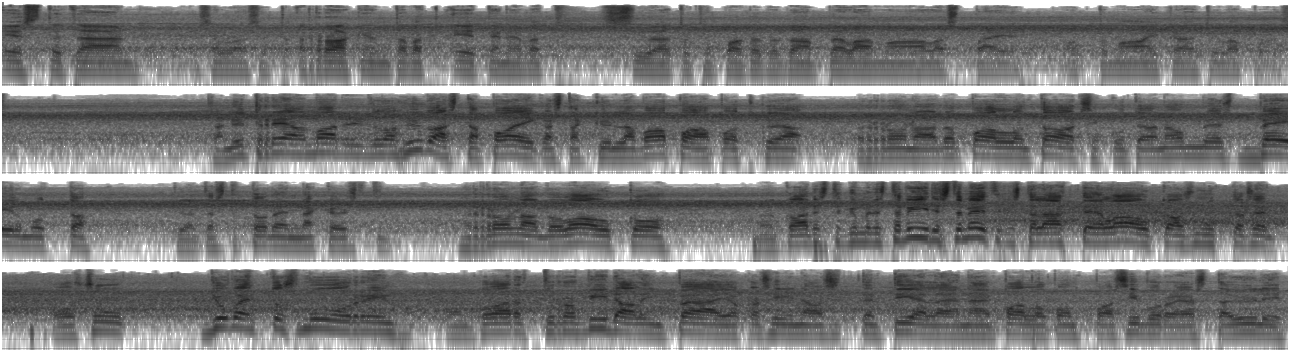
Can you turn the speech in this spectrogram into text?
estetään sellaiset rakentavat, etenevät syötöt ja pakotetaan pelaamaan alaspäin ja ottamaan aikaa ja tila pois. Ja nyt Real Madridilla on hyvästä paikasta kyllä vapaapotku ja Ronaldo pallon taakse, kuten on myös Bale, mutta kyllä tästä todennäköisesti Ronaldo laukoo. Noin 25 metristä lähtee laukaus, mutta se osuu Juventus muuriin. Onko Arturo Vidalin pää, joka siinä on sitten tiellä ja näin pallo pomppaa sivurajasta yli.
